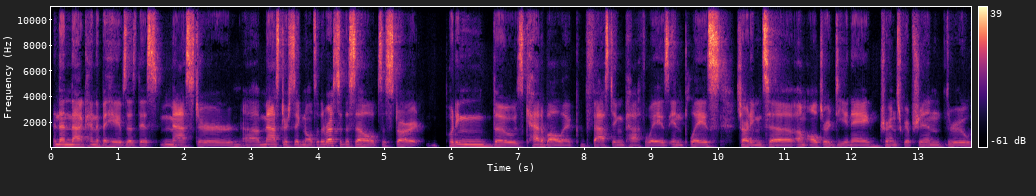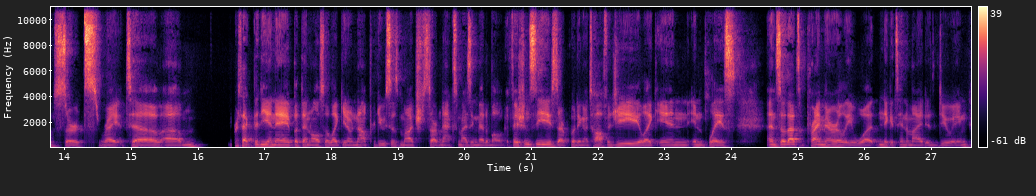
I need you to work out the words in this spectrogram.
and then that kind of behaves as this master uh, master signal to the rest of the cell to start putting those catabolic fasting pathways in place, starting to um, alter DNA transcription through SIRTs, right? To um, protect the DNA, but then also like, you know, not produce as much, start maximizing metabolic efficiency, start putting autophagy like in in place. And so that's primarily what nicotinamide is doing.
